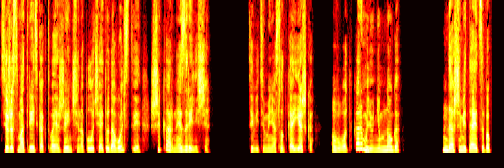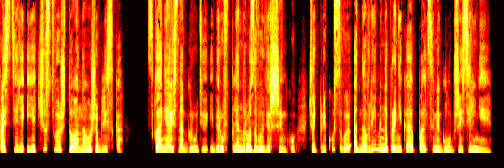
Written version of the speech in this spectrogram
Все же смотреть, как твоя женщина получает удовольствие, шикарное зрелище. Ты ведь у меня сладкоежка. Вот, кормлю немного. Даша метается по постели, и я чувствую, что она уже близка. Склоняюсь над грудью и беру в плен розовую вершинку, чуть прикусываю, одновременно проникая пальцами глубже и сильнее.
